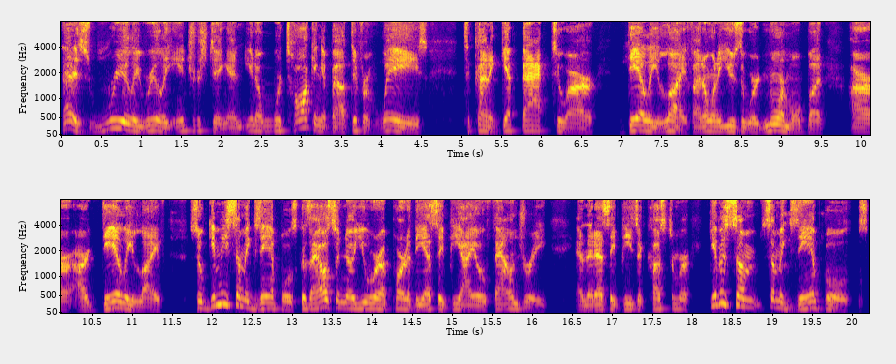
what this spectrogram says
That is really really interesting. And you know we're talking about different ways to kind of get back to our daily life. I don't want to use the word normal but our our daily life. So give me some examples because i also know you were a part of the sap io foundry and that SAP is a customer. Give us some some examples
